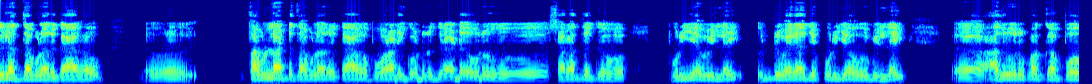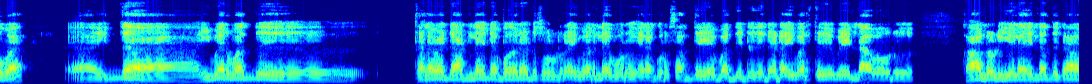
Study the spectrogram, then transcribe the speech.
ஈழத்தமிழருக்காகவும் தமிழ்நாட்டு தமிழருக்காக போராடி கொண்டிருக்கிறாரு. ஒரு சரத்துக்கு புரியவில்லை. இன்று வரையாச்சும் புரியவும் இல்லை. அது ஒரு பக்கம் போவ இந்த இவர் வந்து தலைவர் அட்லைட்ட பேர்னு சொல்கிறேன் இவரில் ஒரு எனக்கு ஒரு சந்தேகம் வந்துட்டு என்னடா இவர் தேவையில்லாம ஒரு காலொலியில் இல்லத்துக்காக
